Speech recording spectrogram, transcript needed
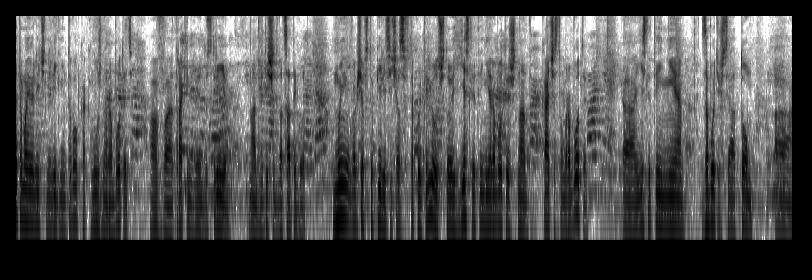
это мое личное видение того, как нужно работать в трекинговой индустрии на 2020 год. Мы вообще вступили сейчас в такой период, что если ты не работаешь над качеством работы, э, если ты не заботишься о том, э,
